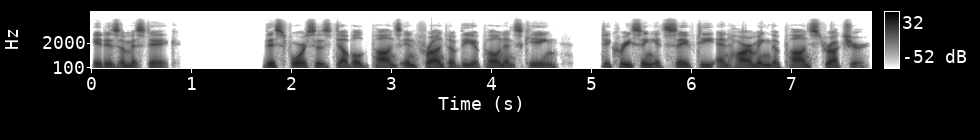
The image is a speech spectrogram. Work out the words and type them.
It is a mistake. This forces doubled pawns in front of the opponent's king, decreasing its safety and harming the pawn structure.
